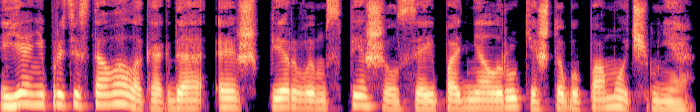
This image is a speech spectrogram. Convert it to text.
Я не протестовала, когда Эш первым спешился и поднял руки, чтобы помочь мне.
